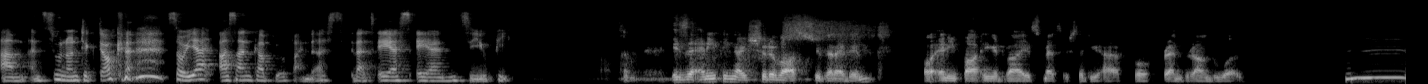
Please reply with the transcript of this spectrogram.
um, and soon on TikTok. so, yeah, Asan Cup, you'll find us. That's A S A N C U P. Awesome. Is there anything I should have asked you that I didn't? Or any parting advice, message that you have for friends around the world? Mm.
